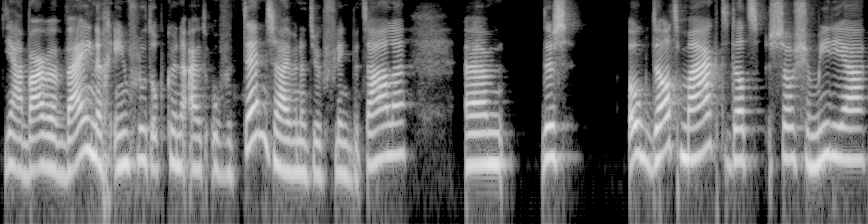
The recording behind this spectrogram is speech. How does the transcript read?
ja, waar we weinig invloed op kunnen uitoefenen, tenzij we natuurlijk flink betalen. Um, dus ook dat maakt dat social media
